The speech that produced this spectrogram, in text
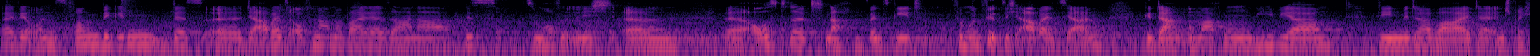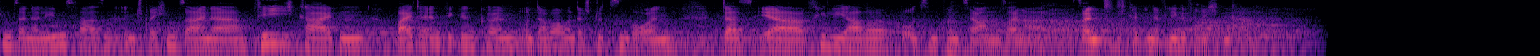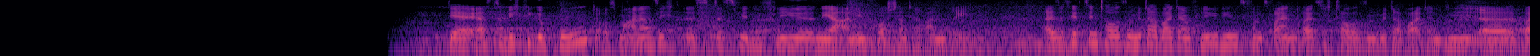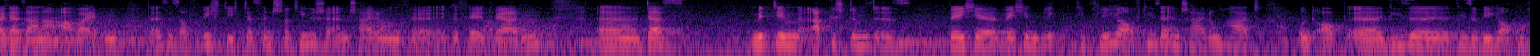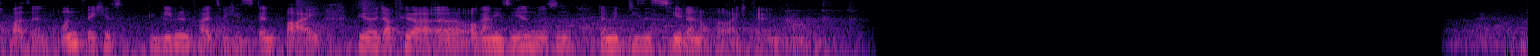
weil wir uns vom Beginn des, äh, der Arbeitsaufnahme bei der SANA bis zum hoffentlich äh, äh, Austritt nach, wenn es geht, 45 Arbeitsjahren Gedanken machen, wie wir den Mitarbeiter entsprechend seiner Lebensphasen, entsprechend seiner Fähigkeiten weiterentwickeln können und dabei unterstützen wollen, dass er viele Jahre bei uns im Konzern seiner, seine Tätigkeit in der Pflege verrichten kann. Der erste wichtige Punkt aus meiner Sicht ist, dass wir die Pflege näher an den Vorstand heranbringen. Also 14.000 Mitarbeiter im Pflegedienst von 32.000 Mitarbeitern, die äh, bei der SANA arbeiten. Da ist es auch wichtig, dass wenn strategische Entscheidungen gefällt werden, äh, dass mit dem abgestimmt ist, welche, welchen Blick die Pflege auf diese Entscheidung hat und ob äh, diese, diese Wege auch machbar sind und welches gegebenenfalls welches Standby wir dafür äh, organisieren müssen, damit dieses Ziel dann auch erreicht werden kann.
